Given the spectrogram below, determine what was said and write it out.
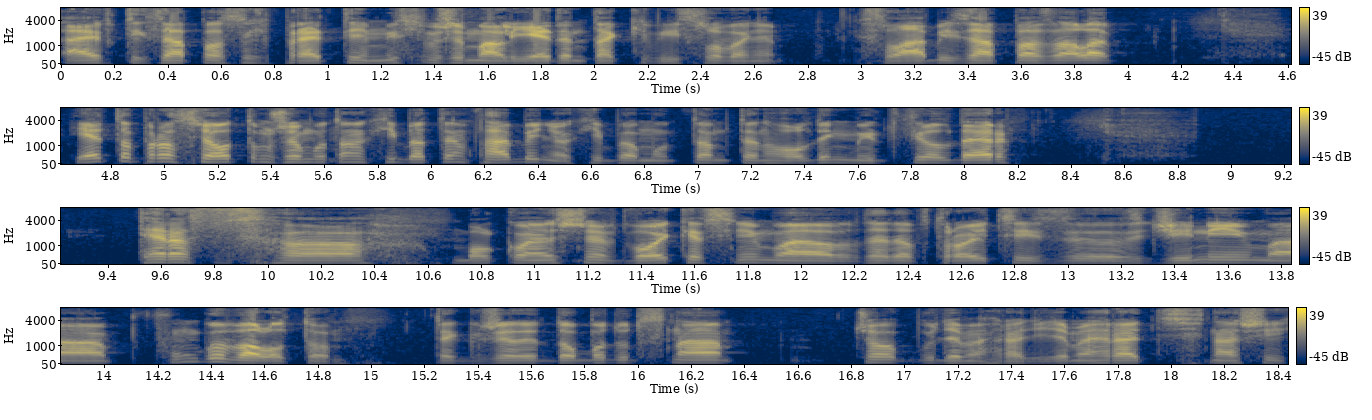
aj v tých zápasoch predtým, myslím, že mal jeden taký vyslovene slabý zápas, ale je to proste o tom, že mu tam chýba ten Fabinho, chýba mu tam ten holding midfielder, teraz uh, bol konečne v dvojke s ním a teda v trojici s, s Ginim a fungovalo to. Takže do budúcna čo budeme hrať? Ideme hrať našich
